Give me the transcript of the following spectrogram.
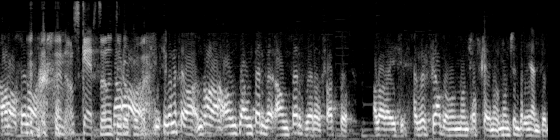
No, no, se no... no, scherzo, non ti no, preoccupare. No, si connetteva no, a, un, un server, un server fatto... Allora, il server privato non, non, ok, non, non c'entra niente.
